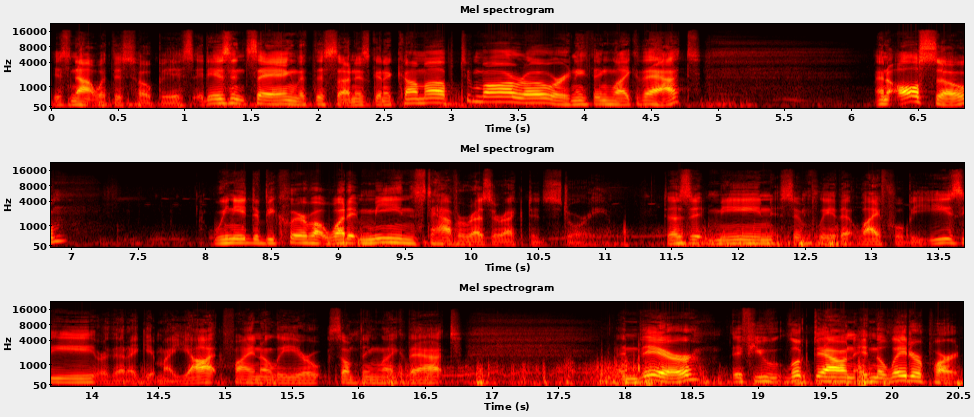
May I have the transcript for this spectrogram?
is not what this hope is. It isn't saying that the sun is going to come up tomorrow or anything like that. And also, we need to be clear about what it means to have a resurrected story Does it mean simply that life will be easy or that I get my yacht finally or something like that? And there, if you look down in the later part,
